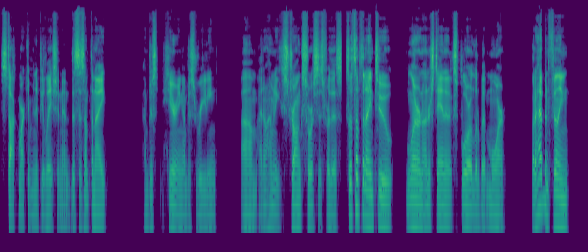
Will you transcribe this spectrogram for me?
stock market manipulation. And this is something I, I'm just hearing, I'm just reading. Um, I don't have any strong sources for this. So it's something I need to learn, understand, and explore a little bit more. But I have been feeling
